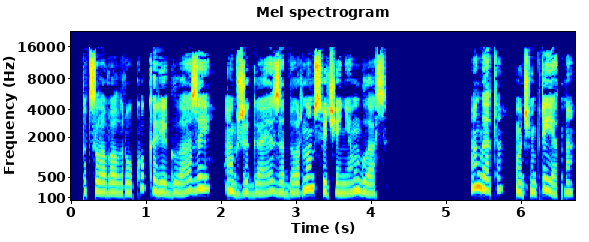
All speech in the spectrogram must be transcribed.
— поцеловал руку кореглазый, обжигая задорным свечением глаз. «Агата, очень приятно».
